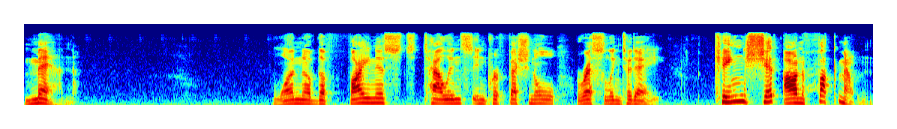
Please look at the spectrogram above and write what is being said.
man. One of the finest talents in professional wrestling today. King shit on Fuck Mountain.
